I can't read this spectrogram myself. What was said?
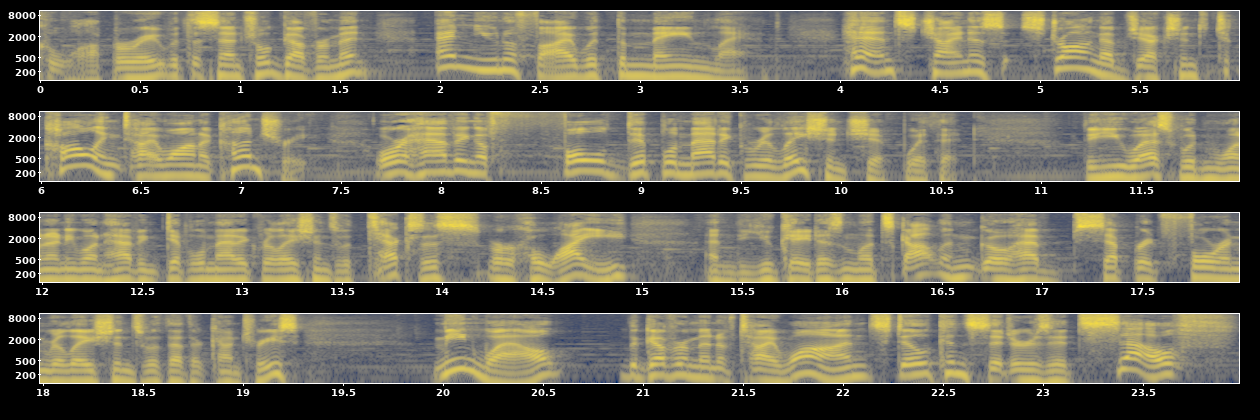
cooperate with the central government, and unify with the mainland. Hence, China's strong objections to calling Taiwan a country or having a full diplomatic relationship with it. The US wouldn't want anyone having diplomatic relations with Texas or Hawaii, and the UK doesn't let Scotland go have separate foreign relations with other countries. Meanwhile, the government of Taiwan still considers itself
